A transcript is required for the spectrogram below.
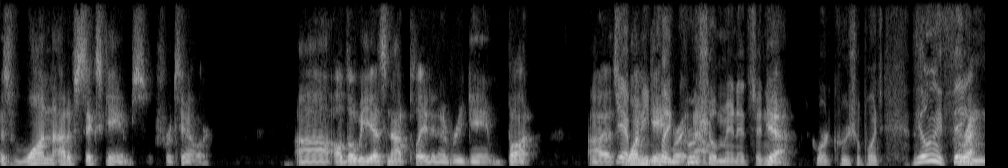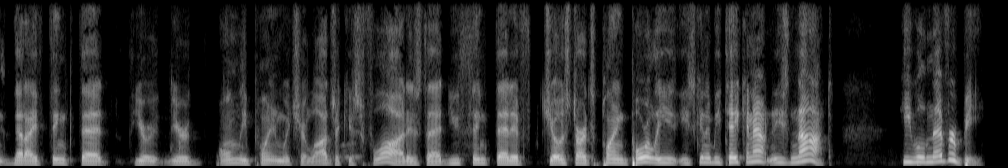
is one out of six games for Taylor. Uh, although he has not played in every game, but uh, it's yeah, one he game played right crucial now. minutes and yeah. scored crucial points. The only thing Correct. that I think that your your only point in which your logic is flawed is that you think that if Joe starts playing poorly, he's going to be taken out, and he's not. He will never be,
